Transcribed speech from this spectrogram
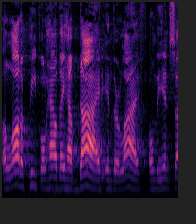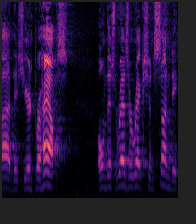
a lot of people, how they have died in their life on the inside this year. And perhaps on this Resurrection Sunday,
